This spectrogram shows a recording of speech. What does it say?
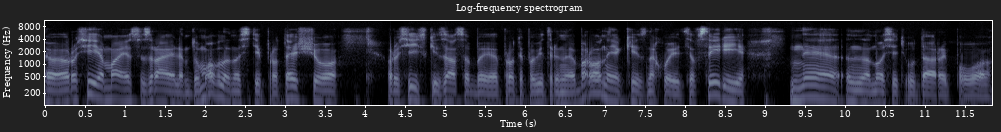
е, Росія має з Ізраїлем домовленості про те, що російські засоби протиповітряної оборони, які знаходяться в Сирії, не наносять удари по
